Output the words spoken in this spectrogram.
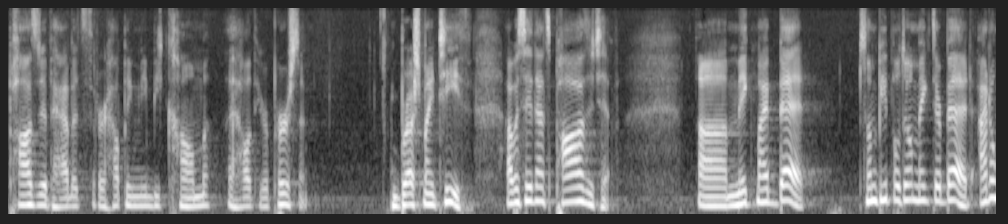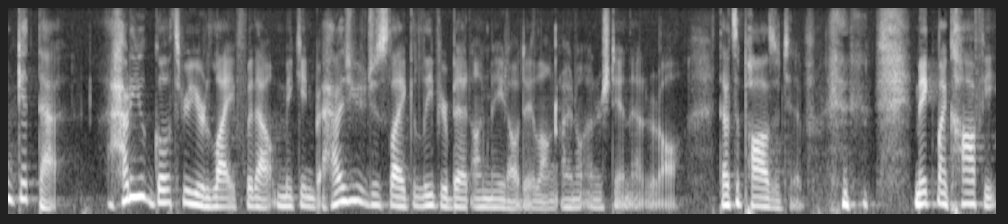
positive habits that are helping me become a healthier person. Brush my teeth. I would say that's positive. Uh, make my bed. Some people don't make their bed. I don't get that how do you go through your life without making how do you just like leave your bed unmade all day long i don't understand that at all that's a positive make my coffee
